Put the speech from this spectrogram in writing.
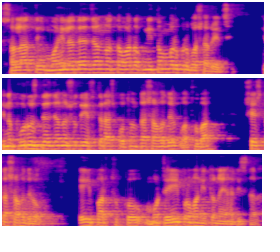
সলাতে মহিলাদের জন্য তাওয়ারক নিতম্বর উপর বসা রয়েছে। কিন্তু পুরুষদের জন্য শুধু ইফতেরাস প্রথম তাসাহদে হোক অথবা শেষ তাসাহদে হোক, এই পার্থক্য মোটেই প্রমাণিত নয় হাদিস দ্বারা।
